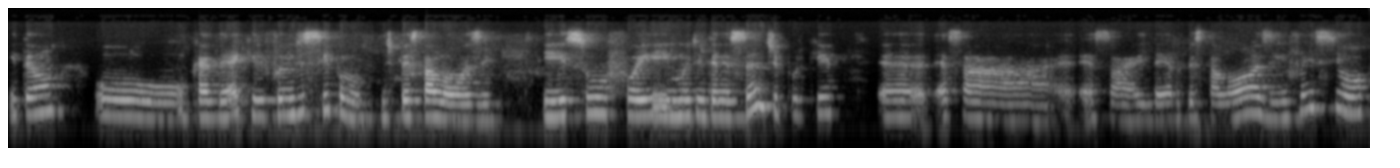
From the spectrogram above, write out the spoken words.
Então, o Kardec ele foi um discípulo de Pestalozzi, e isso foi muito interessante porque é, essa, essa ideia do Pestalozzi influenciou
